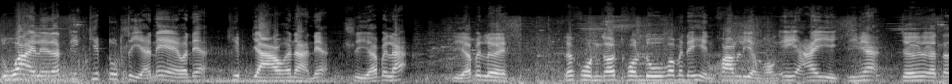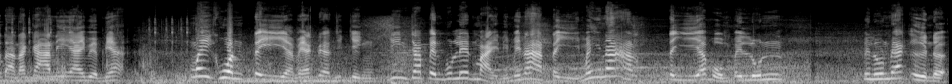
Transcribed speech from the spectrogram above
ตัวไหวายเลยแล้วที่คลิปตูเสียแน่วันเนี้ยคลิปยาวขนาดเนี้ยเสียไปละเสียไปเลย แล้วคนก็คนดูก็ไม่ได้เห็นความเหลี่ยมของ AI อีกทีเนี้ยเจอสถานการณ์ AI แบบเนี้ยไม่ควรตีอะแม็กเนี่ยจริงๆยิ่งจะเป็นผู้เล่นใหม่นี่ไม่น่าตีไม่น่าตีอะผมไปลุ้น ไปลุ้นแพ็กอื่นเถอะ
